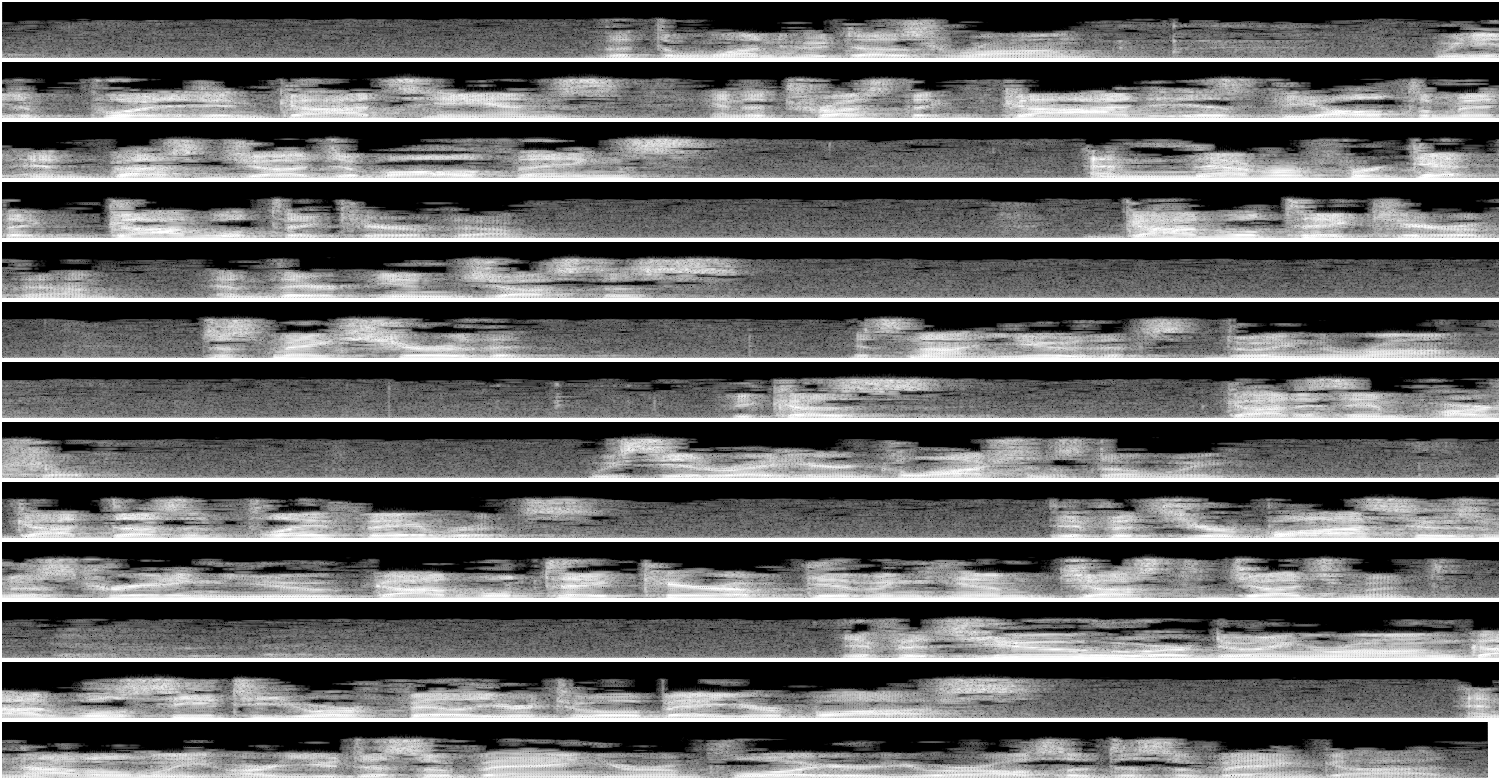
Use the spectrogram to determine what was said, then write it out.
that the one who does wrong we need to put it in God's hands and to trust that God is the ultimate and best judge of all things and never forget that God will take care of them. God will take care of them and their injustice. Just make sure that it's not you that's doing the wrong. Because God is impartial. We see it right here in Colossians, don't we? God doesn't play favorites. If it's your boss who's mistreating you, God will take care of giving him just judgment. If it's you who are doing wrong, God will see to your failure to obey your boss. And not only are you disobeying your employer, you are also disobeying God.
